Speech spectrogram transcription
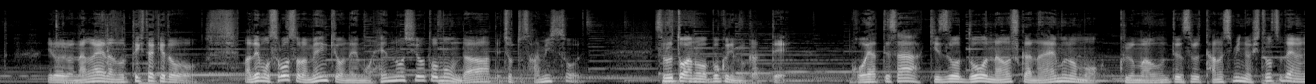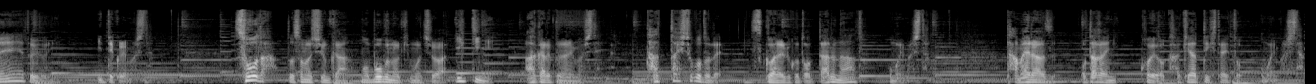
いろいろ長い間乗ってきたけど、まあ、でもそろそろ免許をね、もう返納しようと思うんだってちょっと寂しそうで。すするとあの、僕に向かって、こうやってさ、傷をどう直すか悩むのも、車を運転する楽しみの一つだよね、というふうに言ってくれました。そうだとその瞬間、もう僕の気持ちは一気に明るくなりまして、たった一言で救われることってあるなと思いました。ためらわず、お互いに声を掛け合っていきたいと思いました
